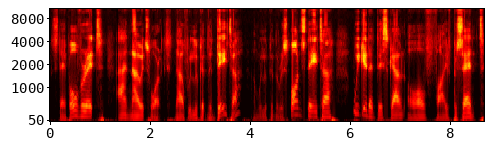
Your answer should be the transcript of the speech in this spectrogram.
Step over it, and now it's worked. Now if we look at the data, and we look at the response data, we get a discount of 5%.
